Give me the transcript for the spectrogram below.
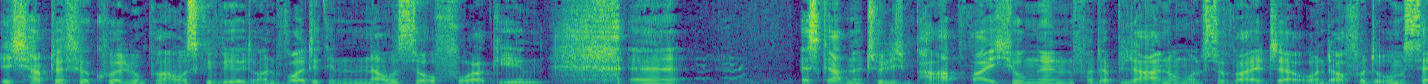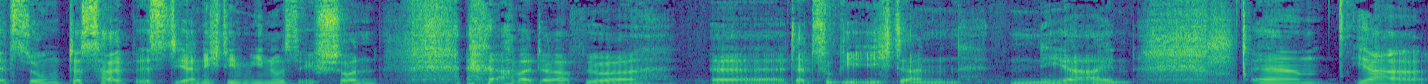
ich habe dafür Kuala Lumpur ausgewählt und wollte genauso vorgehen. Äh, es gab natürlich ein paar Abweichungen vor der Planung und so weiter und auch vor der Umsetzung. Deshalb ist ja nicht im Minus, ich schon. Aber dafür, äh, dazu gehe ich dann näher ein. Ähm, ja,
